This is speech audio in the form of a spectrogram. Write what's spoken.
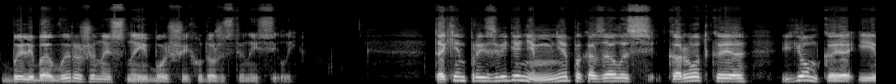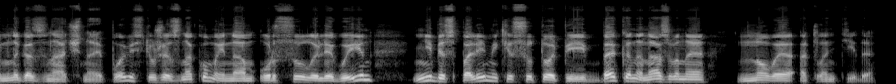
были бы выражены с наибольшей художественной силой. Таким произведением мне показалась короткая, емкая и многозначная повесть, уже знакомой нам Урсулы Легуин, не без полемики с утопией Бекона, названная «Новая Атлантида».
